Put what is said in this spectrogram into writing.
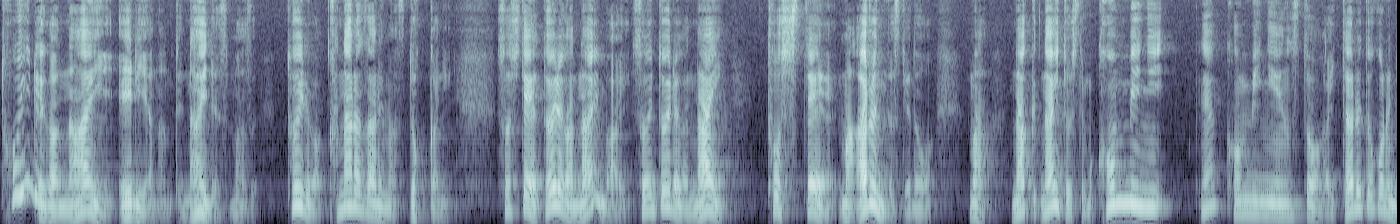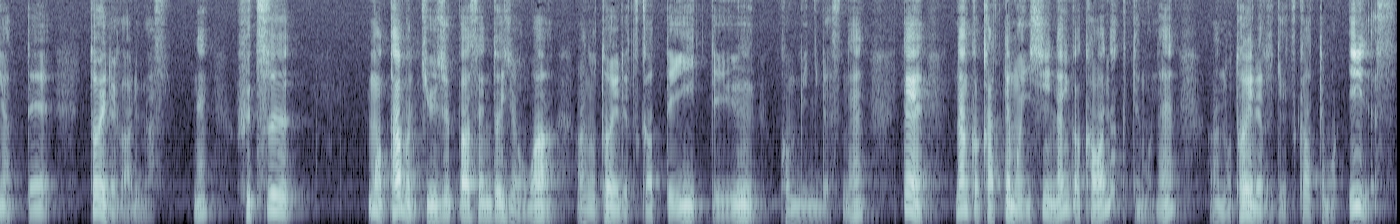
トイレがないエリアなんてないですまず。トイレは必ずありますどっかに。そしてトイレがない場合そういうトイレがないとしてまああるんですけどまあなないとしてもコンビニね、コンビニエンスストアが至る所にあってトイレがあります。ね、普通もう多分90%以上はあのトイレ使っていいっていうコンビニですね。で何か買ってもいいし何か買わなくてもねあのトイレだけ使ってもいいです。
